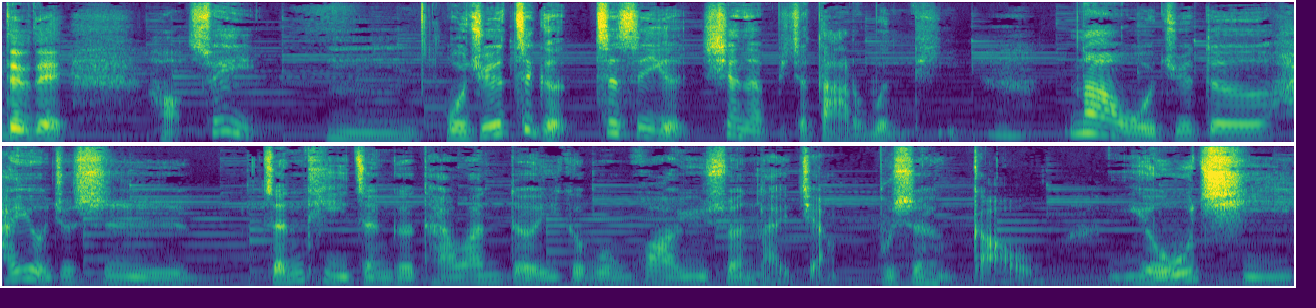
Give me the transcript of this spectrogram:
对不对？好，所以。嗯，我觉得这个这是一个现在比较大的问题。嗯，那我觉得还有就是整体整个台湾的一个文化预算来讲不是很高，尤其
